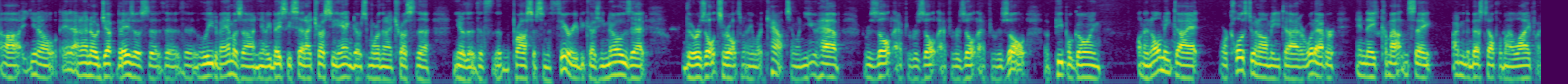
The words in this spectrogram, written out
uh, you know, and I know Jeff Bezos, the, the, the lead of Amazon, you know, he basically said, I trust the anecdotes more than I trust the, you know, the, the, the process and the theory because he knows that the results are ultimately what counts. And when you have result after result after result after result of people going on an all meat diet or close to an all meat diet or whatever, and they come out and say, I'm in the best health of my life, I,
